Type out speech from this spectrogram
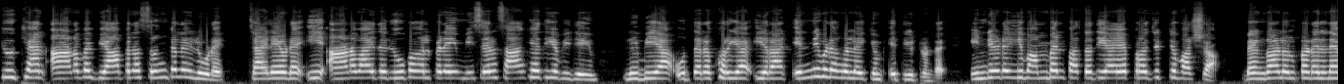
ക്യു ഖ്യാൻ ആണവ വ്യാപന ശൃംഖലയിലൂടെ ചൈനയുടെ ഈ ആണവായുധ രൂപകൽപ്പനയും മിസൈൽ സാങ്കേതിക വിദ്യയും ലിബിയ ഉത്തര കൊറിയ ഇറാൻ എന്നിവിടങ്ങളിലേക്കും എത്തിയിട്ടുണ്ട്. ഇന്ത്യയുടെ ഈ വമ്പൻ പദ്ധതിയായ പ്രൊജക്ട് വർഷ ബംഗാൾ ഉൾക്കടലിനെ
